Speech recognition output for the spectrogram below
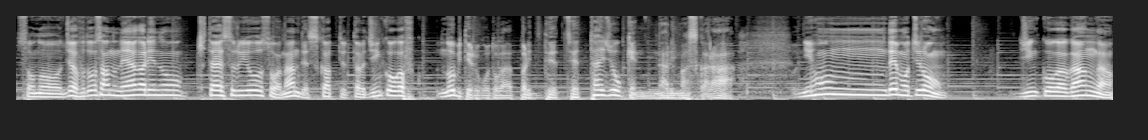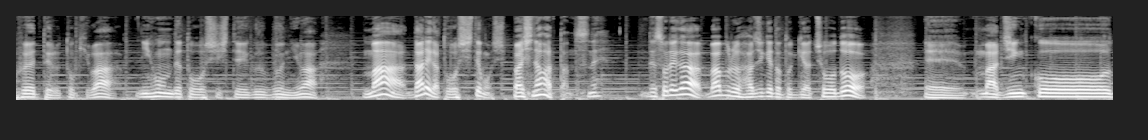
そのじゃあ不動産の値上がりの期待する要素は何ですかって言ったら人口が伸びていることがやっぱり絶対条件になりますから日本でもちろん人口がガンガン増えている時は日本で投資していく分にはまあ誰が投資しても失敗しなかったんですね。でそれがバブル弾けた時はちょうど、えー、まあ、人口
